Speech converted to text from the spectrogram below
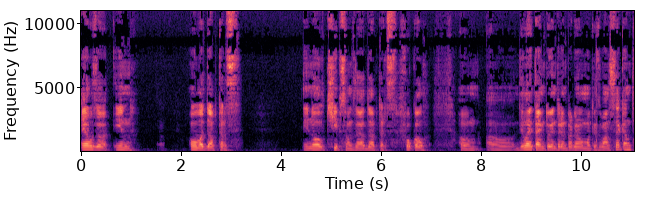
Also in all adapters, in all chips on the adapters, focal um, uh, delay time to enter in program mode is one second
